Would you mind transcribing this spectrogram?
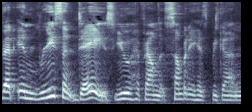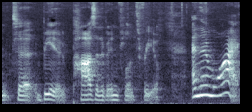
that in recent days you have found that somebody has begun to be a positive influence for you. And then why?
